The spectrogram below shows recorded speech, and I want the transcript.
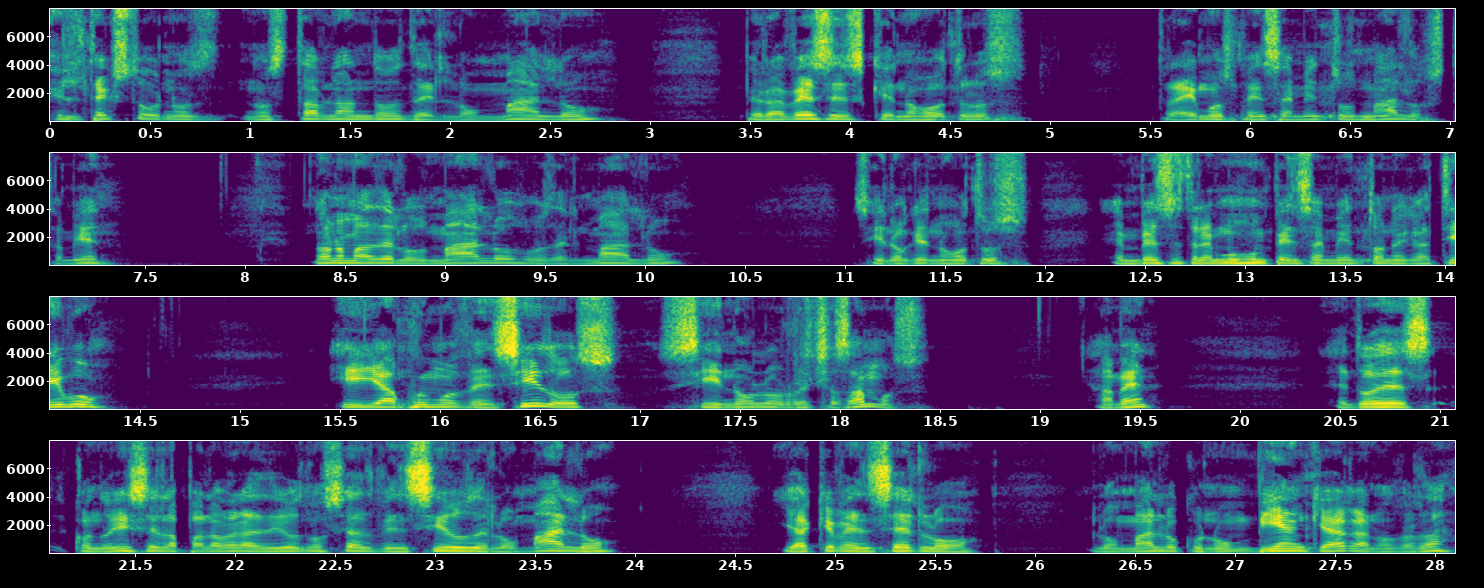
el texto nos, nos, está hablando de lo malo, pero a veces que nosotros traemos pensamientos malos también. No nomás de los malos o del malo, sino que nosotros en veces traemos un pensamiento negativo y ya fuimos vencidos si no lo rechazamos. Amén. Entonces, cuando dice la palabra de Dios, no seas vencido de lo malo, ya que vencer lo, malo con un bien que háganos, ¿verdad?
